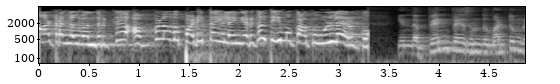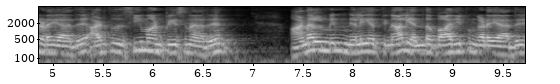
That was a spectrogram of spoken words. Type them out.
மாற்றங்கள் வந்திருக்கு அவ்வளவு படித்த இளைஞர்கள் திமுகக்கு உள்ள இருக்கும். இந்த பெண் பேசுனது மட்டும் கிடையாது அடுத்தது சீமான் பேசினாரு அனல் மின் நிலையத்தினால் எந்த பாதிப்பும் கிடையாது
